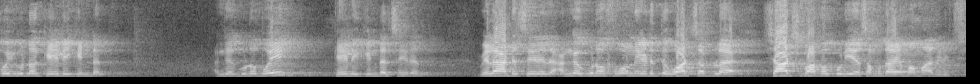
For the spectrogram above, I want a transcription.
போய் கூட கேலி கிண்டல். அங்க கூட போய் கேலி கிண்டல் செய்யறது விளையாட்டு செய்யறது அங்க கூட ஃபோன் எடுத்து வாட்ஸ்அப்ல ஷார்ட்ஸ் பார்க்கக்கூடிய சமுதாயமா மாறிடுச்சு.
